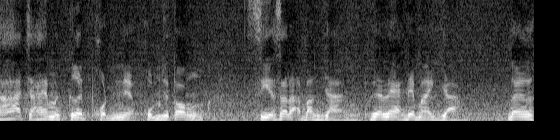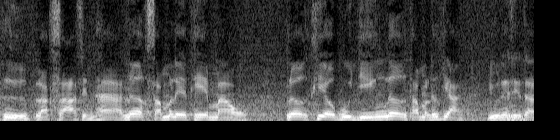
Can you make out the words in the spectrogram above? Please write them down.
ถ้าจะให้มันเกิดผลเนี่ยผมจะต้องเสียสละบางอย่าง เพื่อแลกได้มาอีกอย่าง นั่นก็คือรักษาศีลห้าเลิกสัมมาเลเทเมา เลิกเที่ยวผู้หญิง เลิกทำอะไรทุกอย่างอยู่ในศีลห้า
